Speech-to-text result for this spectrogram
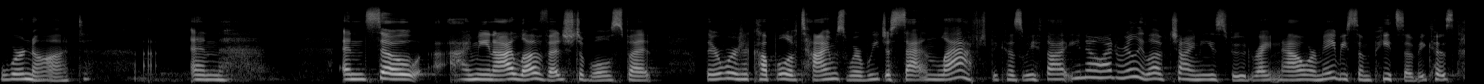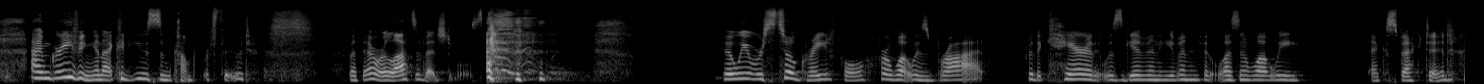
we're not. And and so, I mean, I love vegetables, but there were a couple of times where we just sat and laughed because we thought, you know, I'd really love Chinese food right now, or maybe some pizza because I'm grieving and I could use some comfort food but there were lots of vegetables. but we were still grateful for what was brought, for the care that was given, even if it wasn't what we expected.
